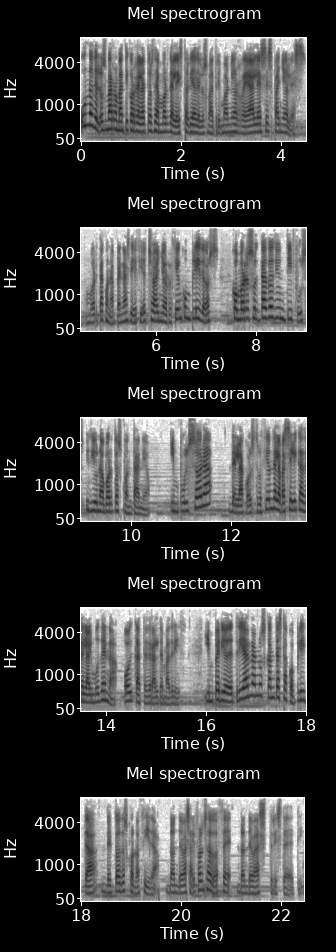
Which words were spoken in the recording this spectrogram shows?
uno de los más románticos relatos de amor de la historia de los matrimonios reales españoles, muerta con apenas 18 años recién cumplidos como resultado de un tifus y de un aborto espontáneo. Impulsora de la construcción de la Basílica de la Almudena, hoy Catedral de Madrid. Imperio de Triana nos canta esta coplita de todos conocida, donde vas Alfonso XII, donde vas triste de ti.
